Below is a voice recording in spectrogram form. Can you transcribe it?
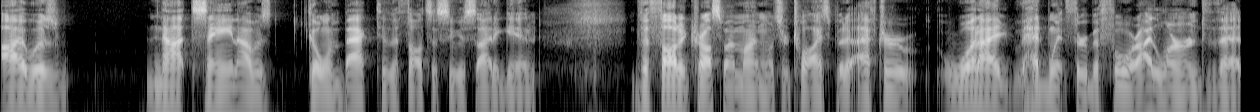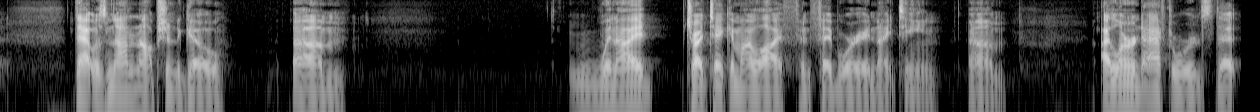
I was not saying I was going back to the thoughts of suicide again. The thought had crossed my mind once or twice, but after what I had went through before, I learned that that was not an option to go. Um, when I tried taking my life in February of 19, um, I learned afterwards that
